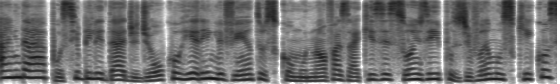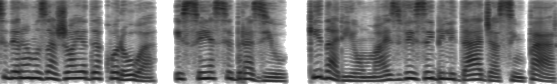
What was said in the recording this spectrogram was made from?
Ainda há a possibilidade de ocorrerem eventos como novas aquisições e IPOs de vamos que consideramos a joia da coroa, e CS Brasil, que dariam mais visibilidade a Simpar.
